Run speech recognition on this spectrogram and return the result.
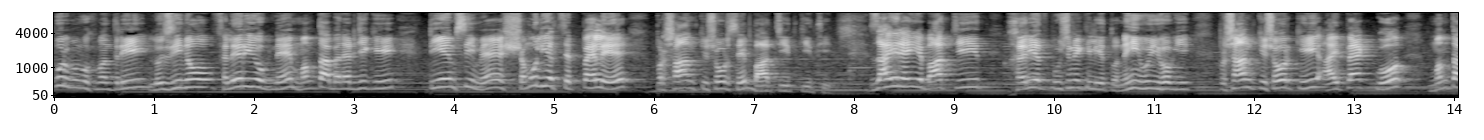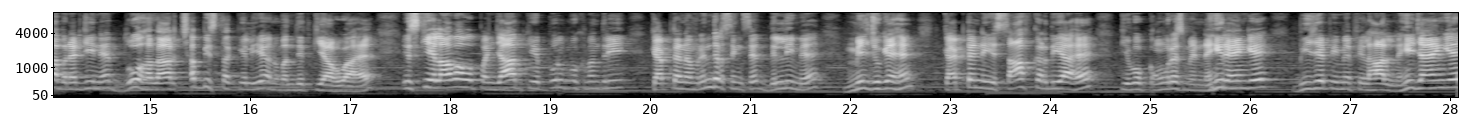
पूर्व मुख्यमंत्री लुजिनो फेलेरियो ने ममता बनर्जी की टीएमसी में शमूलियत से पहले प्रशांत किशोर से बातचीत की थी। ज़ाहिर है ये बातचीत खैरियत पूछने के लिए तो नहीं हुई होगी। प्रशांत किशोर की आईपैक को ममता बनर्जी ने 2026 तक के लिए अनुबंधित किया हुआ है। इसके अलावा वो पंजाब के पूर्व मुख्यमंत्री कैप्टन अमरिंदर सिंह से दिल्ली में मिल चुके हैं। कैप्टन ने ये साफ़ कर दिया है कि वो कांग्रेस में नहीं रहेंगे। बीजेपी में फ़िलहाल नहीं जाएँगे,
